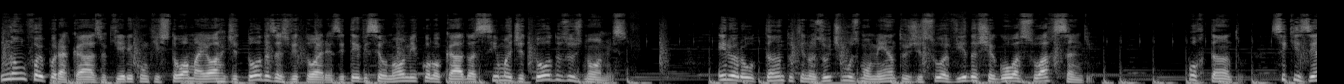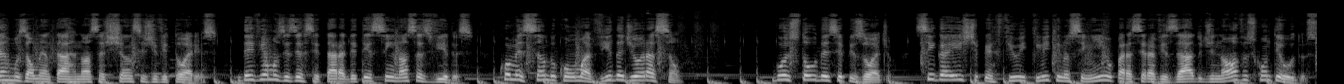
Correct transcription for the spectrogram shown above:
não foi por acaso que ele conquistou a maior de todas as vitórias e teve seu nome colocado acima de todos os nomes. Ele orou tanto que nos últimos momentos de sua vida chegou a suar sangue. Portanto, se quisermos aumentar nossas chances de vitórias, devemos exercitar a DTC em nossas vidas, começando com uma vida de oração. Gostou desse episódio? Siga este perfil e clique no sininho para ser avisado de novos conteúdos.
